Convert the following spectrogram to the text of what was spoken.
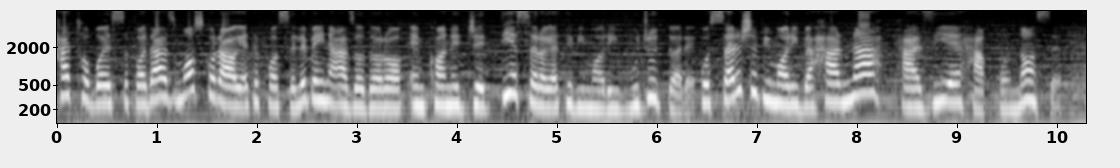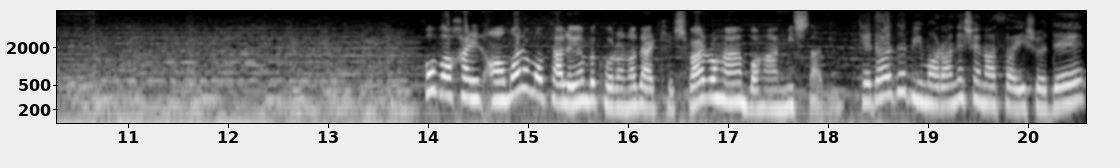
حتی با استفاده از ماسک و رعایت فاصله بین عزادارا امکان جدی سرایت بیماری وجود داره. گسترش بیماری به هر نحو تعذیه حق و ناصر. خب آخرین آمار مبتلایان به کرونا در کشور رو هم با هم میشنویم. تعداد بیماران شناسایی شده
